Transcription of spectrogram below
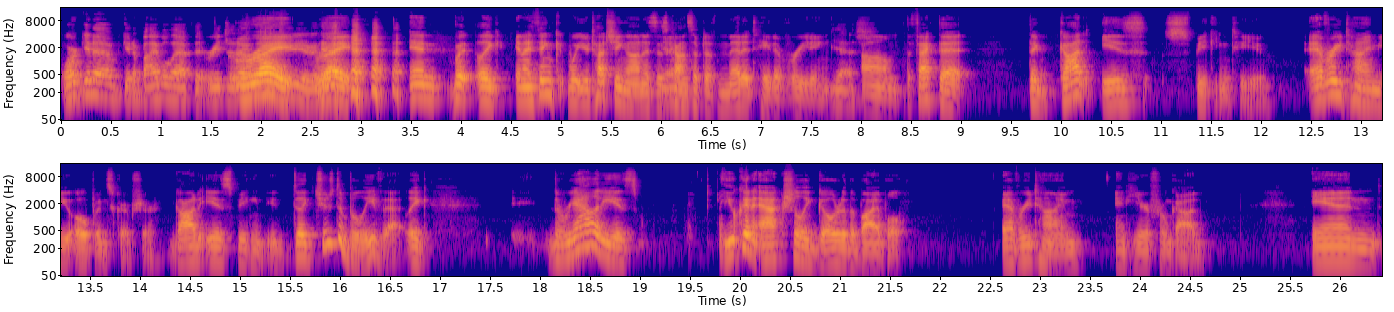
Or get a get a Bible app that reads it. Right, you. right. And but like, and I think what you're touching on is this Yeah. concept of meditative reading. yes. um, the fact that that God is speaking to you every time you open Scripture. God is speaking. To you. Like choose to believe that. Like the reality is, you can actually go to the Bible every time and hear from God. And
